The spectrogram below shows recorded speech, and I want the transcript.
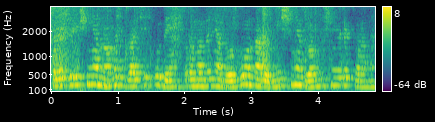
Проект рішення номер 21 про надання дозволу на розміщення зовнішньої реклами.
